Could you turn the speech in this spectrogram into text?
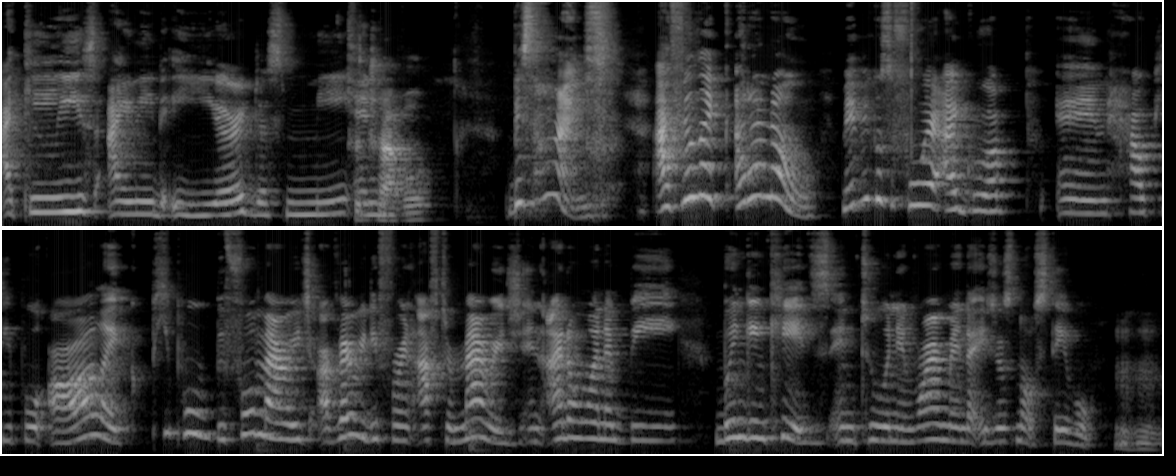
At least I need a year, just me To and. travel. Besides, I feel like I don't know. Maybe because of where I grew up and how people are. Like people before marriage are very different after marriage, and I don't want to be bringing kids into an environment that is just not stable. hmm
